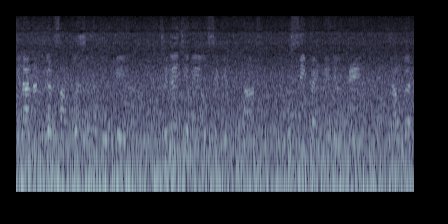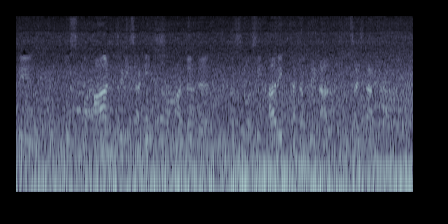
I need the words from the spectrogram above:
ਜਿਹੜਾ ਅਨੰਦਗੜ੍ਹ ਸਾਹਿਬ ਤੋਂ ਸ਼ੁਰੂ ਹੋ ਕੇ ਜਿਵੇਂ ਜਿਵੇਂ ਉਸ ਸਿੱਖ ਇਤਿਹਾਸ ਉਸੇ ਪੈਂਡੇ ਦੇ ਉੱਤੇ ਜਾਊਗਾ ਤੇ ਉਸ ਮਹਾਨ ਜਿਹੜੀ ਸਾਡੀ ਸ਼ਹਾਦਤ ਹੈ ਉਸ ਨੂੰ ਅਸੀਂ ਹਰ ਇੱਕ ਕਦਮ ਦੇ ਨਾਲ ਸਜਦਾ ਕਰਾਂਗੇ।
